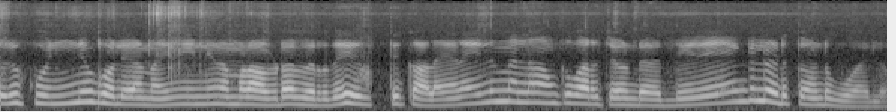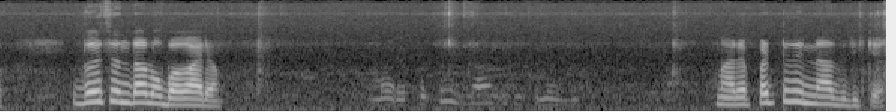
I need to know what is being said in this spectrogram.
ഒരു കുഞ്ഞു കൊലയാണ്. അതിന് ഇനി നമ്മൾ അവിടെ വെറുതെ എടുത്ത് കളയണേലും നല്ല നമുക്ക് പറിച്ചുകൊണ്ട് എന്തെങ്കിലും എടുത്തുകൊണ്ട് പോകാമല്ലോ ഇത് വെച്ച് എന്താണ് ഉപകാരം? മരപ്പട്ടി തിന്നാതിരിക്കാൻ.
